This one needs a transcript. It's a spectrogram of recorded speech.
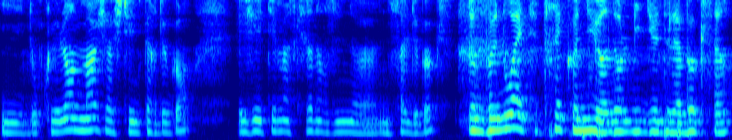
Et donc le lendemain, j'ai acheté une paire de gants et j'ai été m'inscrire dans une, une, salle de boxe. Donc Benoît était très connu hein, dans le milieu de la boxe. Hein.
